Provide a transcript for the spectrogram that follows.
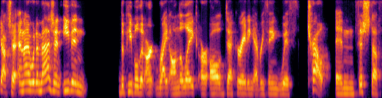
Gotcha. And I would imagine even the people that aren't right on the lake are all decorating everything with trout and fish stuff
